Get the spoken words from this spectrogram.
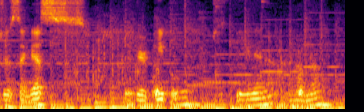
just, I guess, bigger people just being in it. I don't know.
